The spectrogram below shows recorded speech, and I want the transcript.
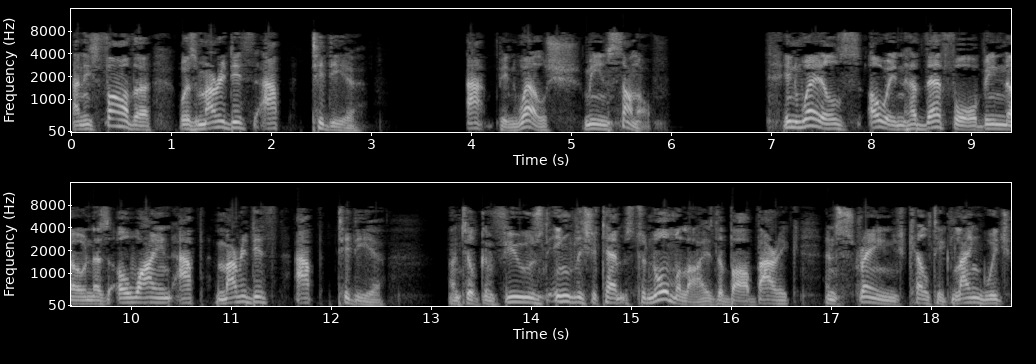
and his father was Maredudd ap Tudur. Ap in Welsh means son of. In Wales, Owen had therefore been known as Owain ap Maredudd ap Tudur, until confused English attempts to normalise the barbaric and strange Celtic language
